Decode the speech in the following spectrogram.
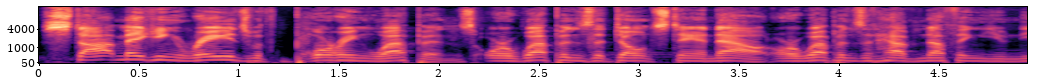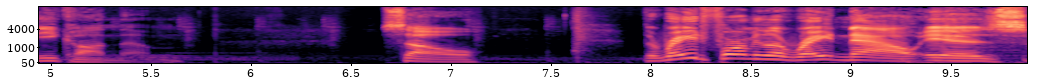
stop making raids with boring weapons or weapons that don't stand out or weapons that have nothing unique on them. So the raid formula right now is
